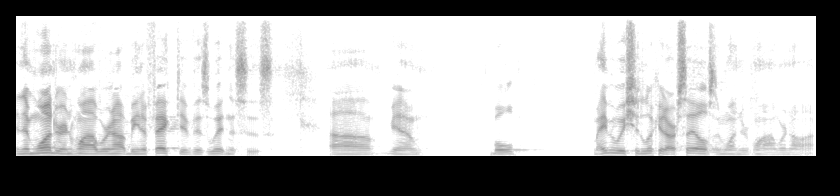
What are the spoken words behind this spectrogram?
and then wondering why we're not being effective as witnesses. Uh, you know, well, maybe we should look at ourselves and wonder why we're not.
